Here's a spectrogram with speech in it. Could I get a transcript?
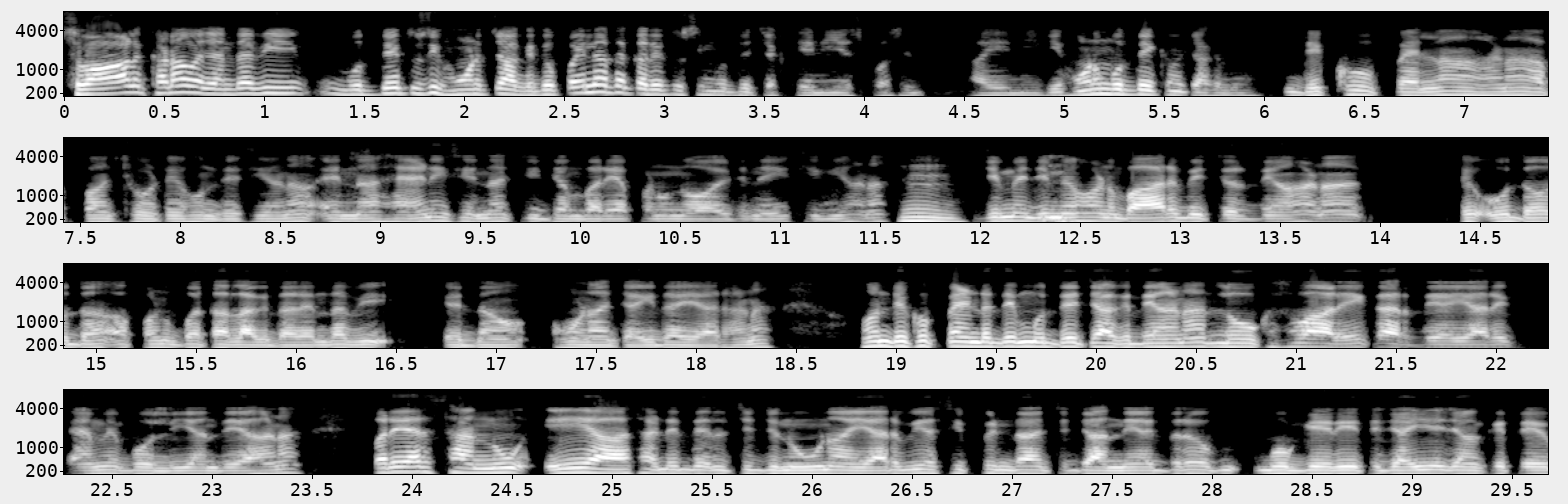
ਸਵਾਲ ਖੜਾ ਹੋ ਜਾਂਦਾ ਵੀ ਮੁੱਦੇ ਤੁਸੀਂ ਹੁਣ ਚੱਕਦੇ ਹੋ ਪਹਿਲਾਂ ਤਾਂ ਕਦੇ ਤੁਸੀਂ ਮੁੱਦੇ ਚੱਕੇ ਨਹੀਂ ਇਸ ਪਾਸੇ ਆਏ ਨਹੀਂ ਕਿ ਹੁਣ ਮੁੱਦੇ ਕਿਉਂ ਚੱਕਦੇ ਹੋ? ਦੇਖੋ ਪਹਿਲਾਂ ਹਨਾ ਆਪਾਂ ਛੋਟੇ ਹੁੰਦੇ ਸੀ ਹਨਾ ਇੰਨਾ ਹੈ ਨਹੀਂ ਸੀ ਇਹਨਾਂ ਚੀਜ਼ਾਂ ਬਾਰੇ ਆਪਾਂ ਨੂੰ ਨੌਲੇਜ ਨਹੀਂ ਸੀਗੀ ਹਨਾ। ਜਿਵੇਂ ਜਿਵੇਂ ਹੁਣ ਬਾਹਰ ਵਿਚਰਦੇ ਆ ਹਨਾ ਤੇ ਉਦੋਂ ਉਦੋਂ ਆਪਾਂ ਨੂੰ ਪਤਾ ਲੱਗਦਾ ਰਹਿੰਦਾ ਵੀ ਇਦਾਂ ਹੋਣਾ ਚਾਹੀਦਾ ਯਾਰ ਹਨਾ। ਹੁਣ ਦੇਖੋ ਪਿੰਡ ਦੇ ਮੁੱਦੇ ਚੱਕਦੇ ਆ ਹਨਾ ਲੋਕ ਸਵਾਲ ਇਹ ਕਰਦੇ ਆ ਯਾਰ ਐਵੇਂ ਬੋਲੀ ਜਾਂਦੇ ਆ ਹਨਾ। ਪਰ ਯਾਰ ਸਾਨੂੰ ਇਹ ਆ ਸਾਡੇ ਦਿਲ 'ਚ ਜਨੂਨ ਆ ਯਾਰ ਵੀ ਅਸੀਂ ਪਿੰਡਾਂ 'ਚ ਜਾਂਦੇ ਆ ਇੱਧਰ ਮੋਗੇ ਰੀਤ ਜਾਈਏ ਜਾਂ ਕਿਤੇ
